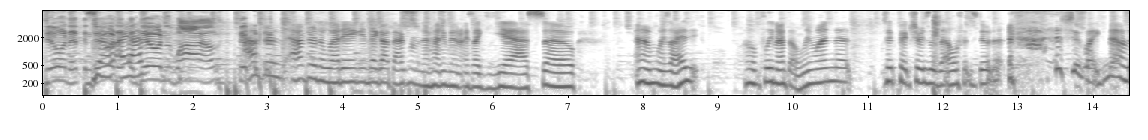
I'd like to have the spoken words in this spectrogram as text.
doing it and So doing it I and doing it wild. Doing after it. after the wedding and they got back from their honeymoon, I was like, yeah. So, um, was I hopefully not the only one that took pictures of the elephants doing it? She's like, no,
